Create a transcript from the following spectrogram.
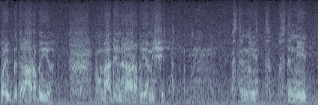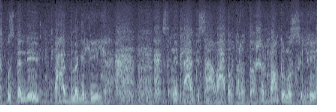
وركبت العربية وبعدين العربية مشيت. استنيت واستنيت واستنيت لحد ما جه الليل. استنيت لحد الساعة واحدة وتلاتاشر بعد نص الليل.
